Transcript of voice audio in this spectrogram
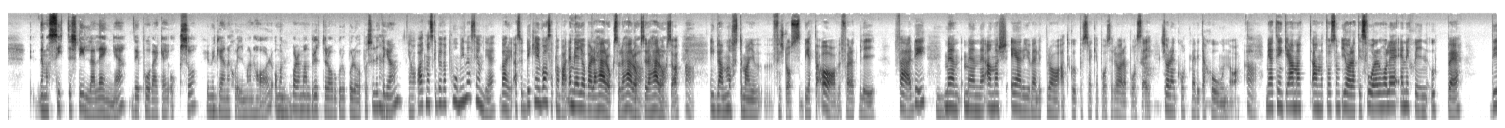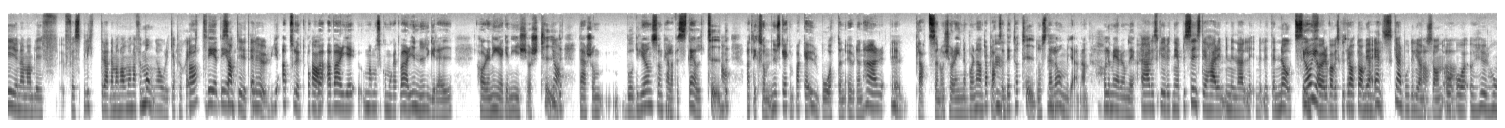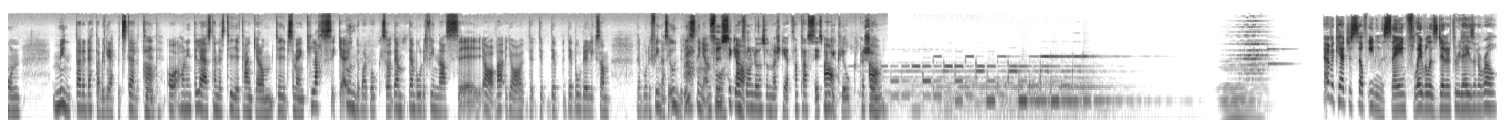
När man sitter stilla länge, det påverkar ju också hur mycket mm. energi man har. Och man, mm. bara man bryter av och går upp och rör på sig lite mm. grann. Ja, och att man ska behöva påminna sig om det. Varje, alltså det kan ju vara så att man bara, nej men jag gör bara det här också, det här ja, också, det här ja, också. Ja. Ibland måste man ju förstås beta av för att bli färdig. Mm. Men, men annars är det ju väldigt bra att gå upp och sträcka på sig, röra på sig, ja. köra en kort meditation. Och, ja. Men jag tänker annat, annat vad som gör att det är svårare att hålla energin uppe det är ju när man blir för splittrad, när man har, man har för många olika projekt ja, det, det, samtidigt, eller hur? Ja, absolut, och var, varje, man måste komma ihåg att varje ny grej har en egen inkörstid. Ja. Där som Bodil Jönsson kallar för ställtid. Ja. Att liksom, nu ska jag backa ur båten ur den här eh, mm. eh, platsen och köra in den på den andra platsen. Mm. Det tar tid att ställa mm. om hjärnan. Håller med dig om det. Jag hade skrivit ner precis det här i mina li, lite notes ja, inför vad vi skulle prata om. Jag mm. älskar Bodil Jönsson och, och, och hur hon myntade detta begreppet ställtid. Och har ni inte läst hennes tio tankar om tid som är en klassiker. Underbar bok. Så den, den borde finnas, ja, va, ja det, det, det, det borde liksom den borde finnas i undervisningen. Fysiker på, från Lunds universitet, fantastiskt, mycket klok person. Have catch yourself eating the same flavorless dinner three days in a row?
